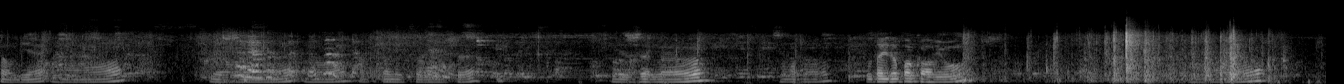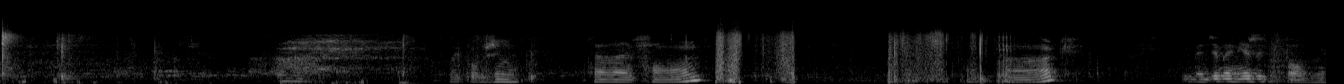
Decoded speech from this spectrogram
sobie. O. Zmierzymy. O. To nieco lepsze. Zmierzymy. O. Tutaj do pokoju. O. Tutaj położymy telefon. O, tak. I będziemy mierzyć spodnie.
